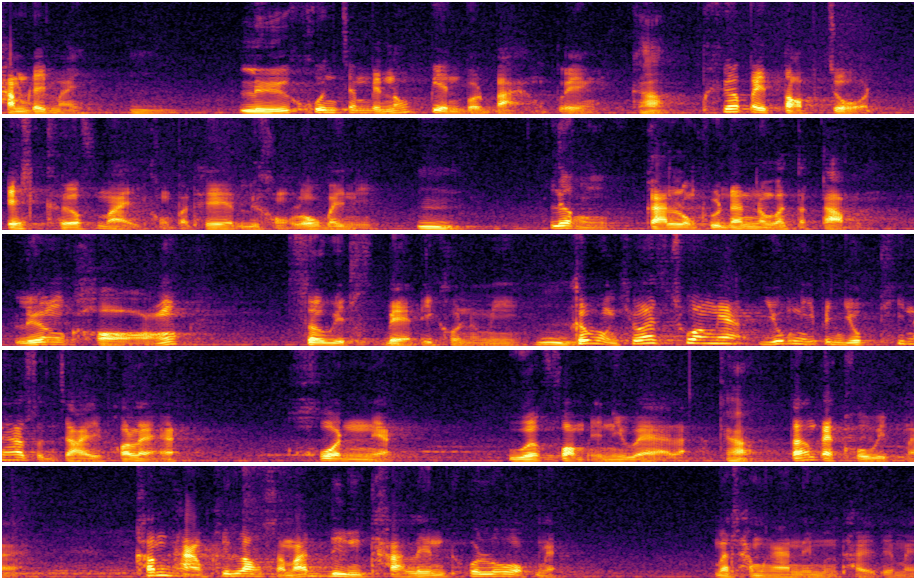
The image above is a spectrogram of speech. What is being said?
ทำได้ไหมอืมหรือคุณจำเป็นต้องเปลี่ยนบทบาทของตัวเองครับเพื่อไปตอบโจทย์ S curve ใหม่ของประเทศหรือของโลกใบนี้อืม เรื่องของการลงทุนด้านนวัตกรรม เรื่องของ service based economy อืมคือผมคิดว่าช่วงเนี้ยยุคนี้เป็นยุคที่น่าสนใจ เพราะอะไรฮะคนเนี่ย work from anywhere ละครับตั้งแต่โควิดมาคำถามคือเราสามารถดึง talent ทั่วโลกเนี่ยมาทำงานในเมืองไทยได้ไหม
